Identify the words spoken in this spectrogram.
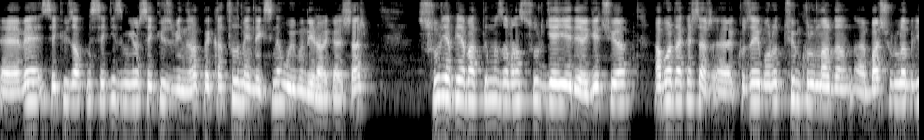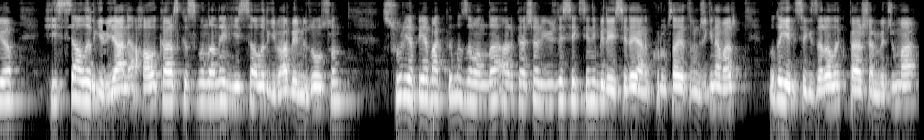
Ee, ve 868 milyon 800 bin liralık ve katılım endeksine uygun değil arkadaşlar. Sur yapıya baktığımız zaman Sur G7'ye geçiyor. Ha bu arada arkadaşlar e, Kuzey Boru tüm kurumlardan e, başvurulabiliyor. Hisse alır gibi yani halka arz kısmından değil hisse alır gibi haberiniz olsun. Sur yapıya baktığımız zaman da arkadaşlar %80'i bireysel yani kurumsal yatırımcı yine var. Bu da 7-8 Aralık Perşembe Cuma.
